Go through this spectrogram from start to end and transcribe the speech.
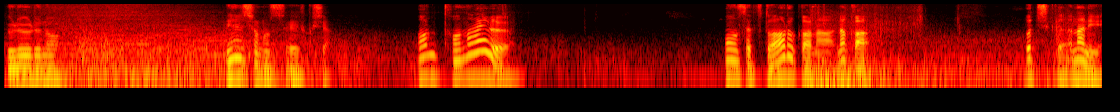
グルールの、電書の征服者。ほん、唱える。コンセプトあるかな？なんか、どっちか、何？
